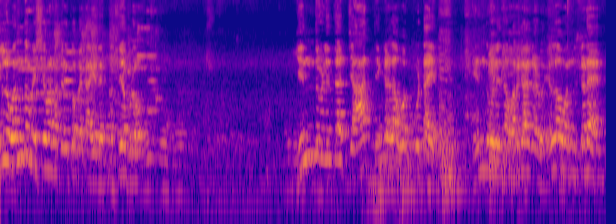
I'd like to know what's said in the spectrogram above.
ಇಲ್ಲಿ ಒಂದು ವಿಷಯವನ್ನು ತಿಳ್ಕೊಬೇಕಾಗಿದೆ ಪ್ರತಿಯೊಬ್ಬರು ಹಿಂದುಳಿದ ಜಾತಿಗಳ ಒಕ್ಕೂಟ ಇದು. ಹಿಂದುಳಿದ ವರ್ಗಗಳು, ಎಲ್ಲೋ ಒಂದು ಕಡೆ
